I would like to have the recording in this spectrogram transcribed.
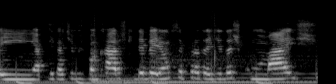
em aplicativos bancários que deveriam ser protegidas com mais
